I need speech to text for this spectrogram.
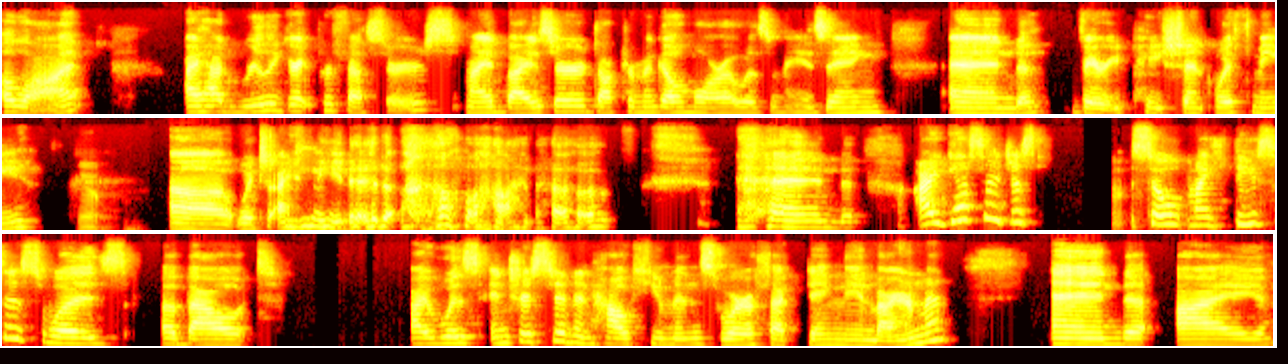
a lot. I had really great professors. My advisor, Dr. Miguel Mora, was amazing and very patient with me, uh, which I needed a lot of. And I guess I just, so my thesis was about, I was interested in how humans were affecting the environment. And I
